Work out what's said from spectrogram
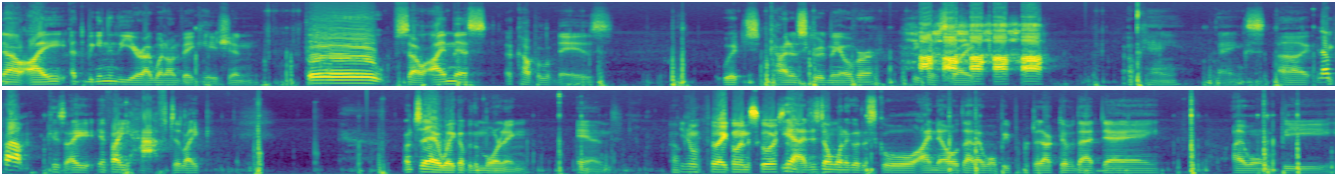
Now, I at the beginning of the year I went on vacation, Boo. so I missed a couple of days, which kind of screwed me over Ha because ha like ha ha ha. okay, thanks. Uh, No problem. Because I if I have to like, let's say I wake up in the morning and okay. You don't feel like going to school or something? Yeah, I just don't want to go to school. I know that I won't be productive that day. I won't be,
